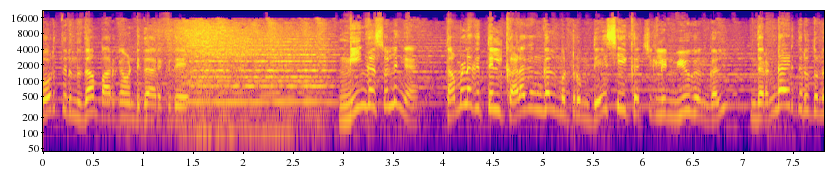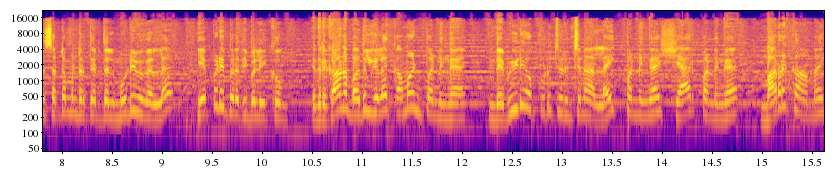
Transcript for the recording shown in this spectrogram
பொறுத்திருந்து தான் பார்க்க வேண்டியதா இருக்குது. நீங்க சொல்லுங்க தமிழகத்தில் கழகங்கள் மற்றும் தேசிய கட்சிகளின் வியூகங்கள் இந்த ரெண்டாயிரத்தி இருபத்தி சட்டமன்ற தேர்தல் முடிவுகள்ல எப்படி பிரதிபலிக்கும்? இதற்கான பதில்களை கமெண்ட் பண்ணுங்க. இந்த வீடியோ பிடிச்சிருந்துச்சுன்னா லைக் பண்ணுங்க ஷேர் பண்ணுங்க. மறக்காம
